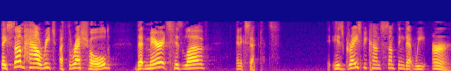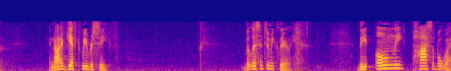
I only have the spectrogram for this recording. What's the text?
they somehow reach a threshold that merits His love and acceptance. His grace becomes something that we earn and not a gift we receive. But listen to me clearly. The only possible way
